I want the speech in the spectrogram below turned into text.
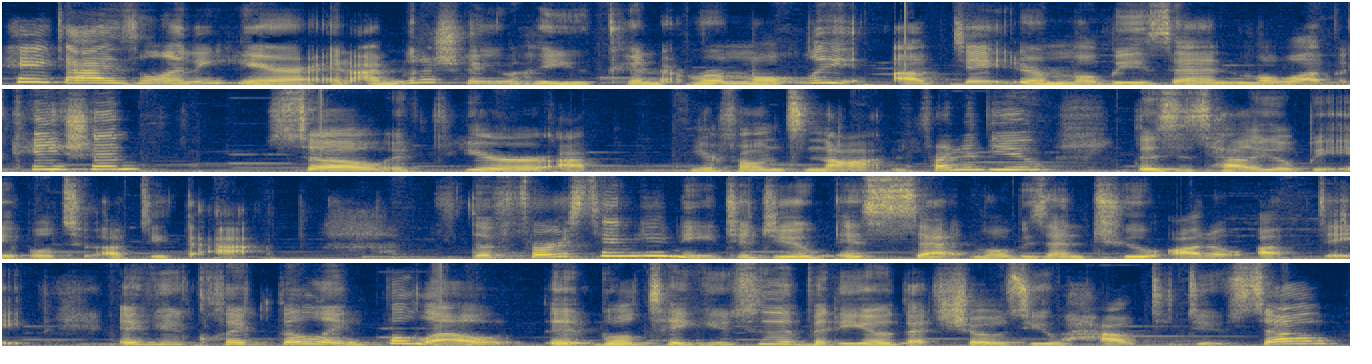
Hey guys, Lenny here, and I'm going to show you how you can remotely update your Mobizen mobile application. So if your app, your phone's not in front of you, this is how you'll be able to update the app. The first thing you need to do is set Mobizen to auto update. If you click the link below, it will take you to the video that shows you how to do so.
